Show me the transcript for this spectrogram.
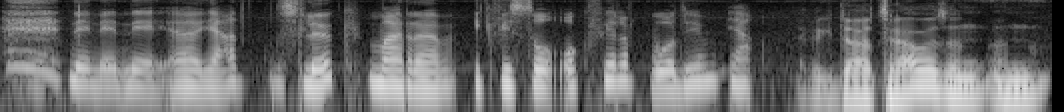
nee, nee, nee. Uh, ja, dat is leuk. Maar uh, ik wissel ook veel op podium, ja. Heb ik daar trouwens een, een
